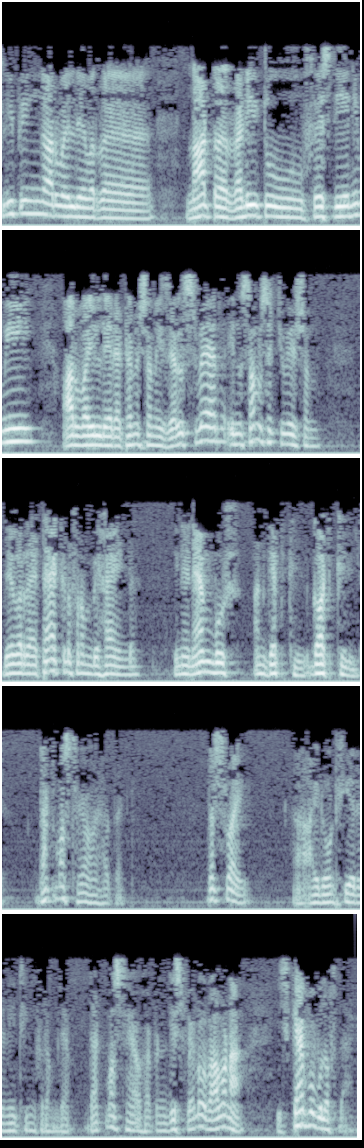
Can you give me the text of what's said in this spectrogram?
sleeping or while they were uh, not ready to face the enemy or while their attention is elsewhere in some situation they were attacked from behind in an ambush and get killed, got killed. That must have happened. That's why uh, I don't hear anything from them. That must have happened. This fellow Ravana is capable of that.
